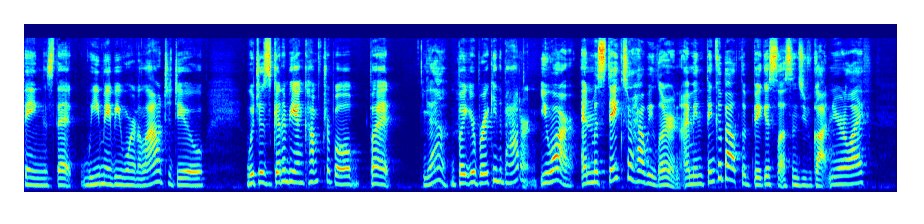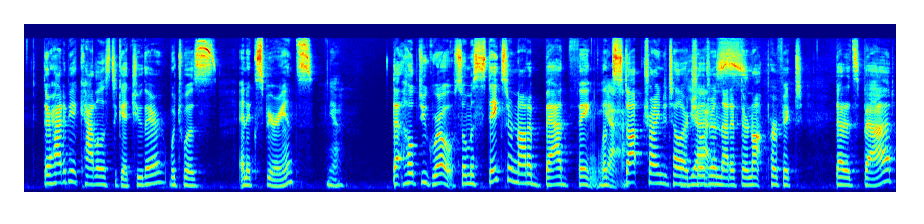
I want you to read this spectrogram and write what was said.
things that we maybe weren't allowed to do which is going to be uncomfortable but yeah. but you're breaking the pattern You are. And mistakes are how we learn. I mean, think about the biggest lessons you've gotten in your life. There had to be a catalyst to get you there, which was an experience yeah that helped you grow. So mistakes are not a bad thing. Let's Yeah. stop trying to tell our Yes. children that if they're not perfect, that it's bad.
